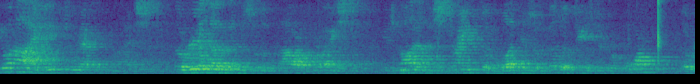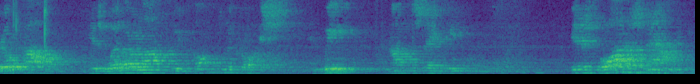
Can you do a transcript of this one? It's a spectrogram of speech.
You and I need to recognize the real evidence of the power of Christ is not in the strength of what his abilities to perform. The real power is whether or not we've come to the cross and we are not the same people. It has brought us down.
